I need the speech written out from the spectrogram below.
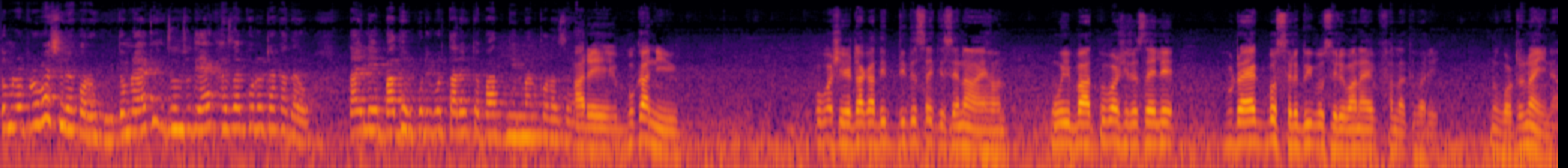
তোমরা প্রবাসীরা করো কি? তোমরা এক একজন যদি এক হাজার করে টাকা দাও তাইলে বাঁধের পরিবর্তে আরেকটা বাঁধ নির্মাণ করা যায়। আরে বোকানি। প্রবাসীরা টাকা দিতে চাইতেছে না এখন। ওই বাদ প্রবাসীরা চাইলে গোটা এক বছরে দুই বছরে বানায় ফেলাতে পারে। কোনো ঘটনাই না।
